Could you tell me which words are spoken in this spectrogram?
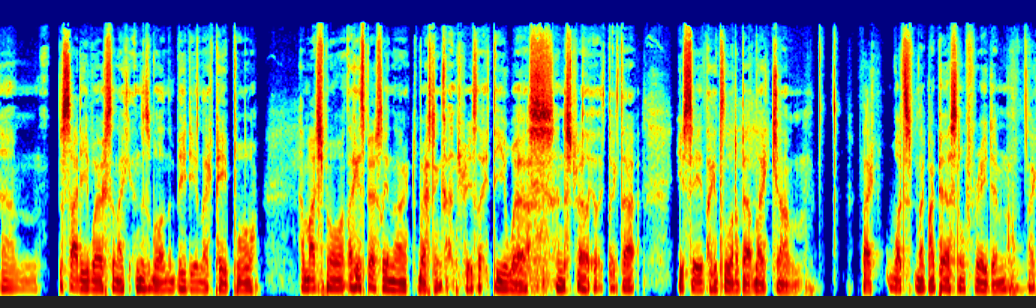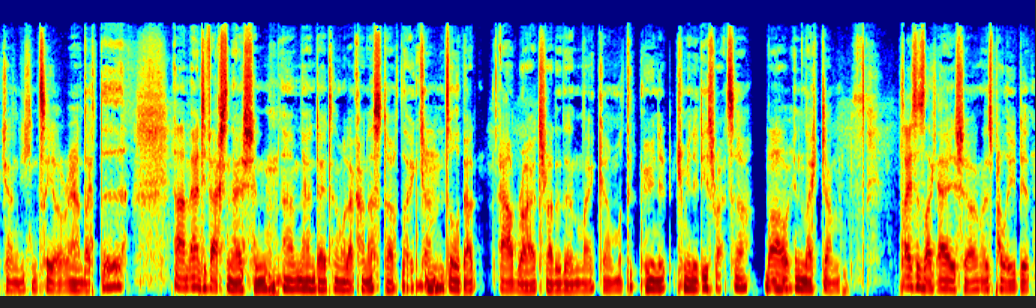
um, society works and like and as well in the media, like people are much more like especially in the Western countries like the US and Australia like like that. You see like it's a lot about like um like what's like my personal freedom. Like, and you can see it around like the um, anti-vaccination um, mandate and all that kind of stuff. Like, um, it's all about our rights rather than like um, what the community community's rights are. While in like um, places like Asia, there's probably a bit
